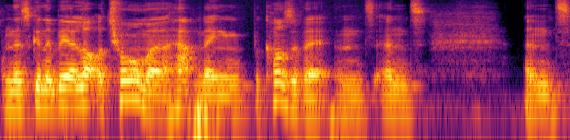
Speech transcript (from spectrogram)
and there's going to be a lot of trauma happening because of it, and and and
